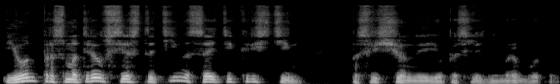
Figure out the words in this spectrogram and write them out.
и он просмотрел все статьи на сайте Кристин, посвященные ее последним работам.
